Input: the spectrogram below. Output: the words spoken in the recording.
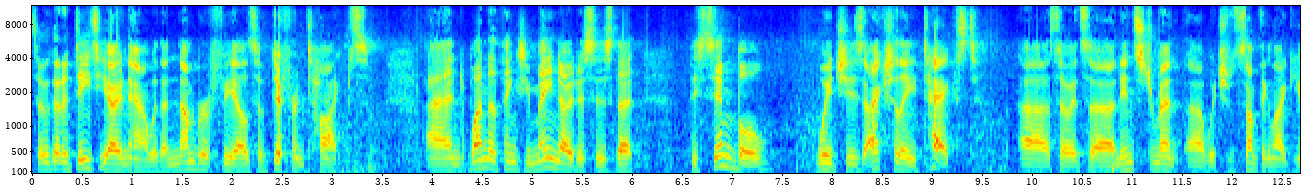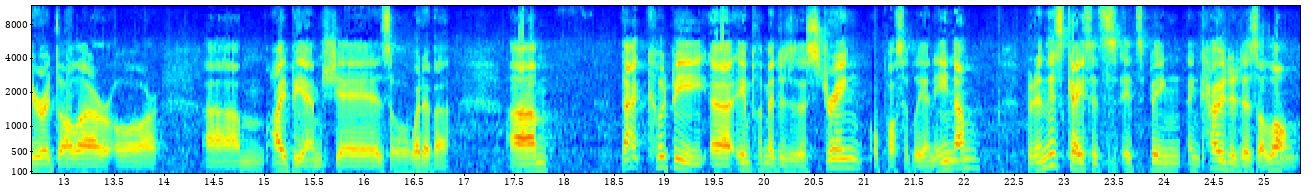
So we've got a DTO now with a number of fields of different types. And one of the things you may notice is that the symbol, which is actually text, uh, so it's uh, an instrument uh, which is something like Eurodollar or um, IBM shares or whatever, um, that could be uh, implemented as a string or possibly an enum. But in this case, it's, it's being encoded as a long.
